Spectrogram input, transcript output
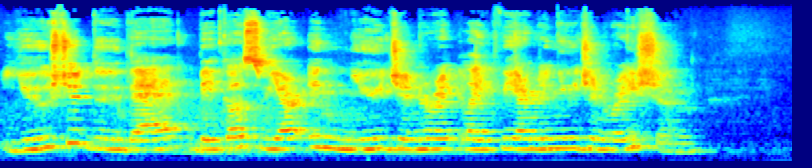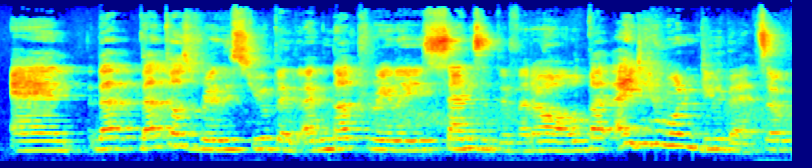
you should do that because we are in new generation, like we are the new generation." and that that was really stupid and not really sensitive at all but i didn't want to do that so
